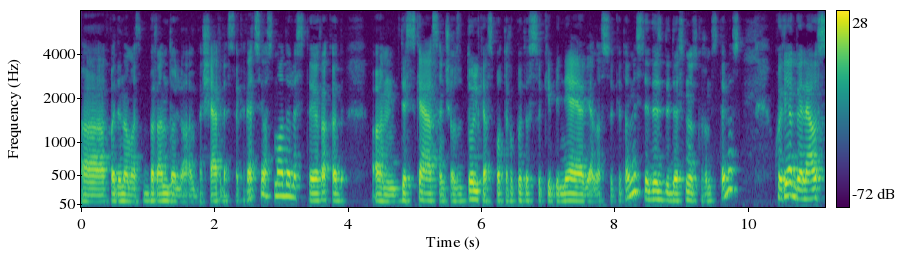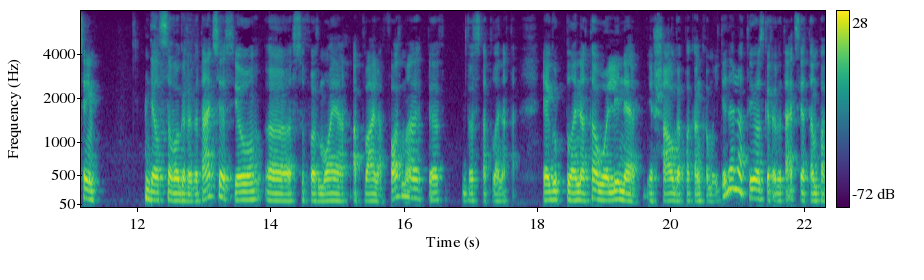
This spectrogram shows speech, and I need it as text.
vadinamas brandolio arba šerdės sekrecijos modelis. Tai yra, kad um, diske esančios dulkės po truputį sukibinėja vienas su kitomis į vis didesnius grumstelius, kurie galiausiai dėl savo gravitacijos jau uh, suformuoja apvalią formą ir virsta planeta. Jeigu planeta uolinė išauga pakankamai didelė, tai jos gravitacija tampa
